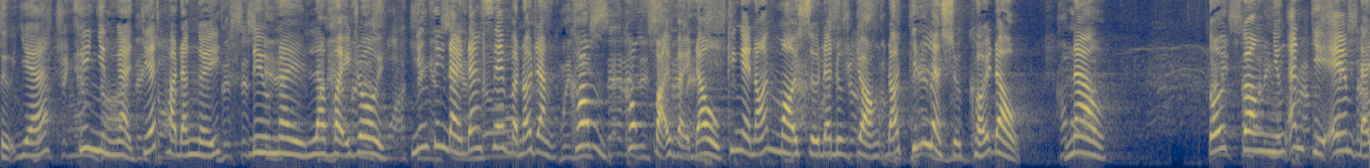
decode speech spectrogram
tự giá. Khi nhìn Ngài chết, họ đã nghĩ, điều này là vậy rồi. Nhưng thiên đàng đang xem và nói rằng, không, không phải vậy đâu. Khi Ngài nói mọi sự đã được chọn, đó chính là sự khởi đầu. Nào, Tôi cần những anh chị em đã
